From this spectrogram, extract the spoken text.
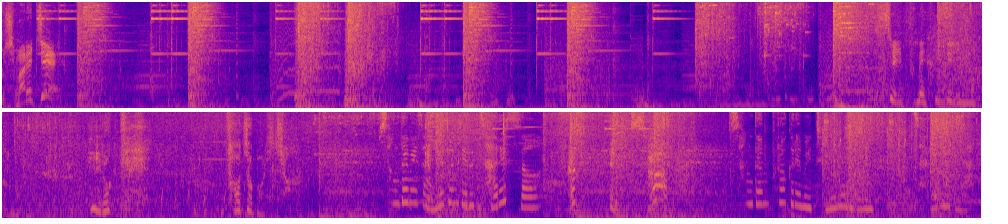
조심하랬지? 슬픔에 흔들린 마음 이렇게 터져버리죠. 상담에서 알려준 대로 잘했어. 상담 프로그램을 진행한 건 잘한 거야.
